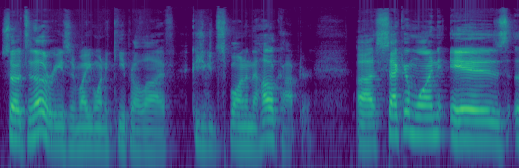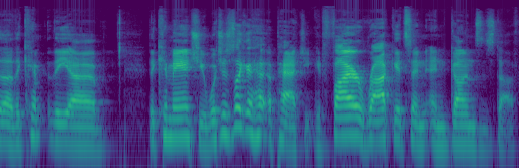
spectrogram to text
So it's another reason why you want to keep it alive because you can spawn in the helicopter. Uh, second one is uh, the the uh, the Comanche, which is like a Apache. You could fire rockets and, and guns and stuff.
